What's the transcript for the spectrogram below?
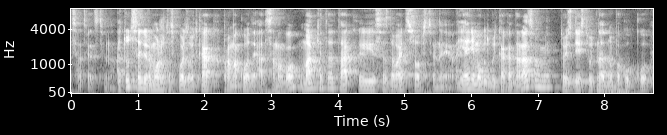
соответственно. И тут селлер может использовать как промокоды от самого маркета, так и создавать собственные. И они могут быть как одноразовыми, то есть действуют на одну покупку,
